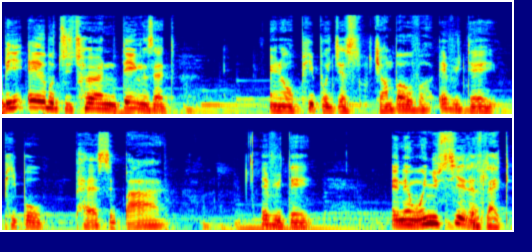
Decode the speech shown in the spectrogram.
be able to turn things that you know people just jump over every day. People pass it by every day and then when you see it, it's like,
